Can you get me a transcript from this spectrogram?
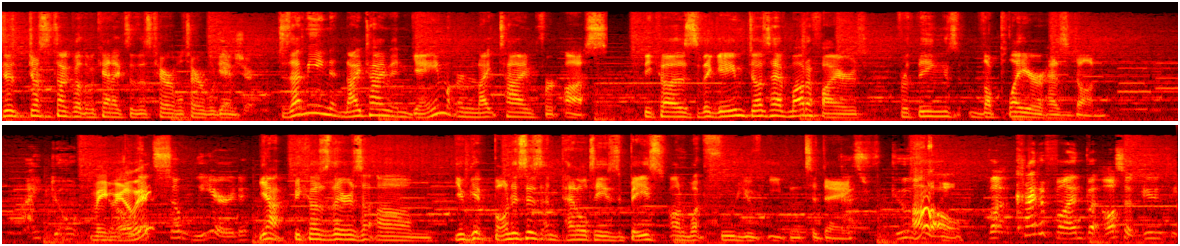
just, just to talk about the mechanics of this terrible, terrible game. Sure. Does that mean nighttime in game or nighttime for us? Because the game does have modifiers for things the player has done. I don't. Wait, know. really? That's so weird. Yeah, because there's um you get bonuses and penalties based on what food you've eaten today. That's goofy. Oh, But kind of fun, but also goofy.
